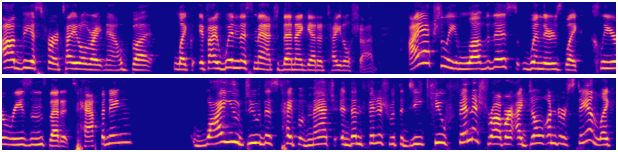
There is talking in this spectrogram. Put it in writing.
obvious for a title right now, but like if I win this match, then I get a title shot." I actually love this when there's like clear reasons that it's happening. Why you do this type of match and then finish with the DQ finish, Robert? I don't understand. Like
